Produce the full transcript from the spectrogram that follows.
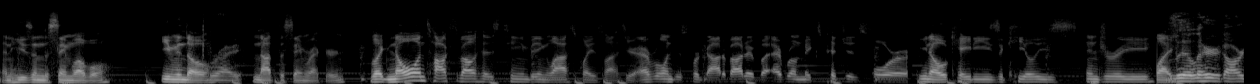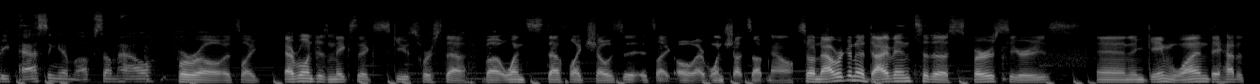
and he's in the same level, even though Right. not the same record. Like no one talks about his team being last place last year. Everyone just forgot about it, but everyone makes pitches for you know KD's Achilles injury. Like Lillard already passing him up somehow. for real, it's like everyone just makes the excuse for Steph, but once Steph like shows it, it's like, oh, everyone shuts up now. So now we're gonna dive into the Spurs series. And in game one, they had a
